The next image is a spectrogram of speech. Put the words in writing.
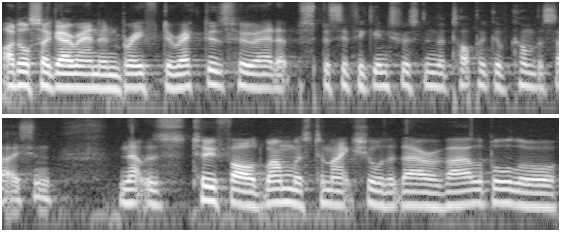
I'd also go around and brief directors who had a specific interest in the topic of conversation, and that was twofold. One was to make sure that they were available or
